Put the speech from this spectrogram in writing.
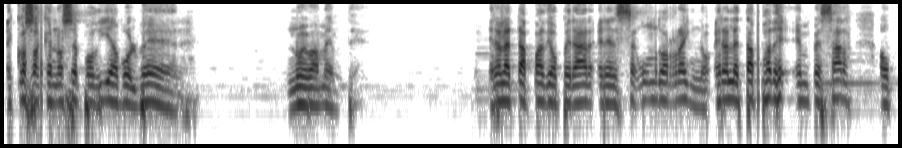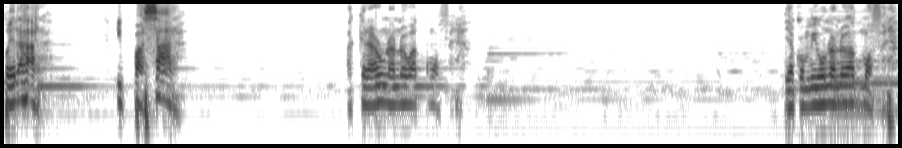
Hay cosas que no se podía volver nuevamente. Era la etapa de operar en el segundo reino. Era la etapa de empezar a operar y pasar a crear una nueva atmósfera. Ya conmigo una nueva atmósfera.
